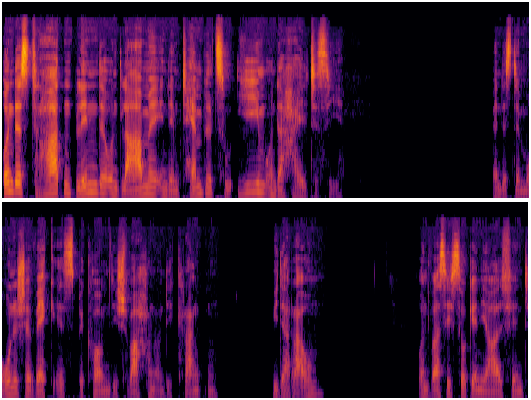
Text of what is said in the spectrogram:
Und es traten Blinde und Lahme in dem Tempel zu ihm und er heilte sie. Wenn das Dämonische weg ist, bekommen die Schwachen und die Kranken wieder Raum. Und was ich so genial finde,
